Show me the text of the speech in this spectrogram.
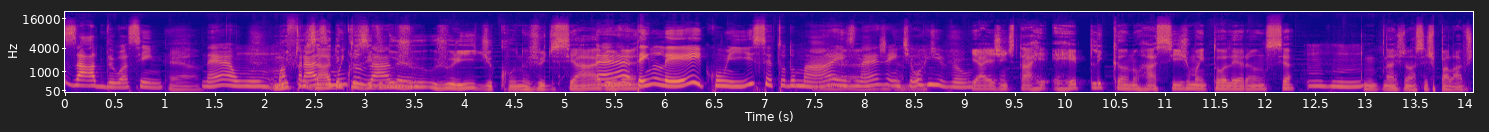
usado, assim, É. né? Um- uma muito frase usado, muito inclusive, usada. no ju- jurídico, no judiciário, É, né? tem lei com isso e tudo mais, É, né, gente? verdade. Horrível. E aí a gente tá re- replicando racismo, a intolerância Uhum. nas nossas palavras.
